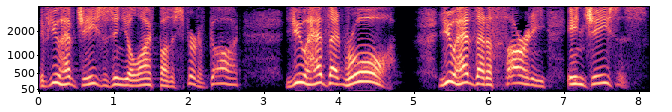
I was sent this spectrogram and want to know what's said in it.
If you have Jesus in your life by the Spirit of God, you have that roar. You have that authority in Jesus.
